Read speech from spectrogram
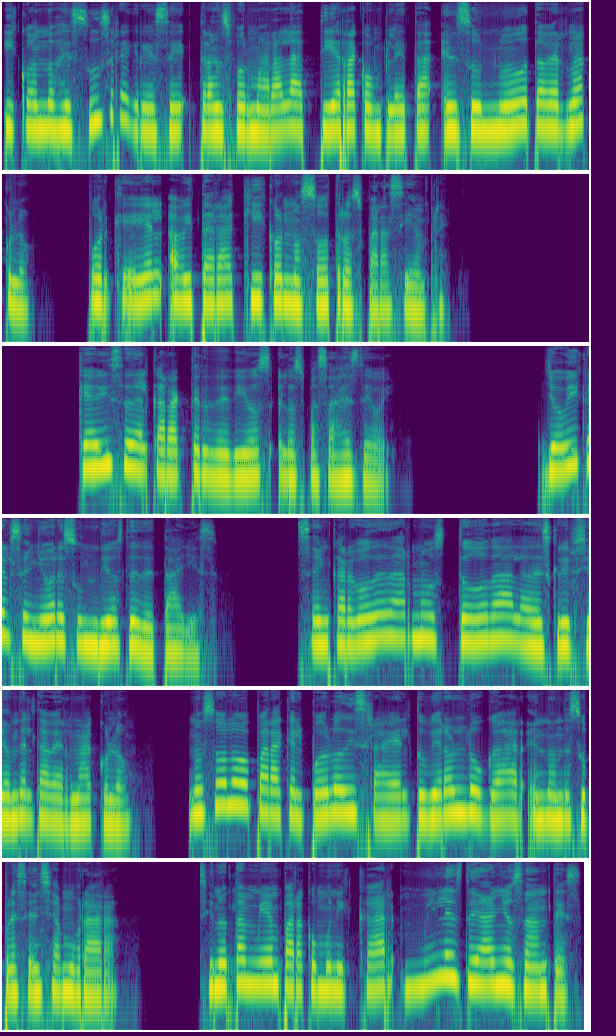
Y cuando Jesús regrese, transformará la tierra completa en su nuevo tabernáculo, porque Él habitará aquí con nosotros para siempre. ¿Qué dice del carácter de Dios en los pasajes de hoy? Yo vi que el Señor es un Dios de detalles. Se encargó de darnos toda la descripción del tabernáculo, no solo para que el pueblo de Israel tuviera un lugar en donde su presencia morara, sino también para comunicar miles de años antes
